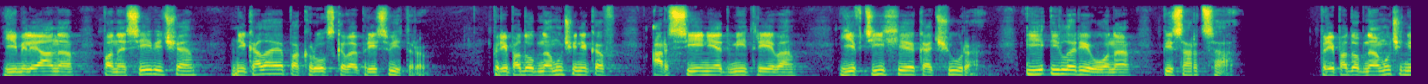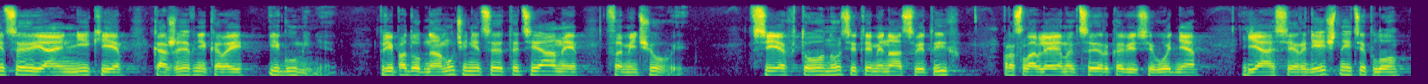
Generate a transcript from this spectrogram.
Емельяна Панасевича, Николая Покровского пресвитеров, преподобномучеников Арсения Дмитриева, Евтихия Качура и Илариона Писарца, преподобномученицы Ионики Кожевниковой Игумене, преподобномученицы Татьяны Фомичевой, всех, кто носит имена святых, прославляемых Церковью сегодня, я сердечно и тепло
